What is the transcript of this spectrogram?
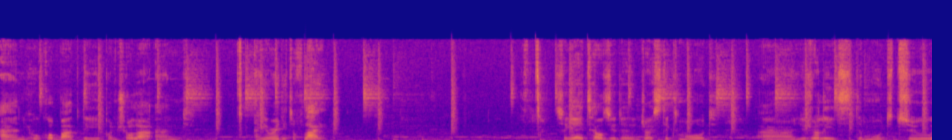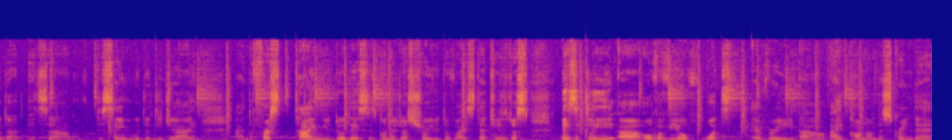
and you hook up back the controller and and you're ready to fly? So yeah it tells you the joystick mode uh, usually it's the mode 2 that it's um, the same with the DJI and the first time you do this is going to just show you device status. Just basically uh, overview of what every uh, icon on the screen there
